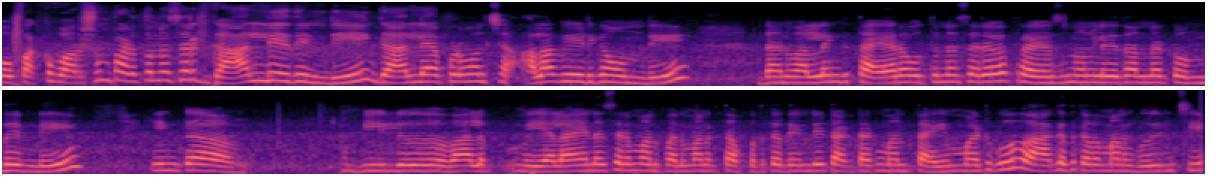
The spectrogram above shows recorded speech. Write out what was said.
ఓ పక్క వర్షం పడుతున్నా సరే గాలి లేదండి. గాలి లేపడం వల్ల చాలా వేడిగా ఉంది. దానివల్ల ఇంక తయారవుతున్నా సరే ప్రయోజనం లేదన్నట్టు ఉందండి. ఇంకా వీళ్ళు వాళ్ళ ఎలా అయినా సరే మన పని మనకు తప్పదు కదండి. టక్ టక్ మన టైం మటుకు ఆగదు కదా మన గురించి.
